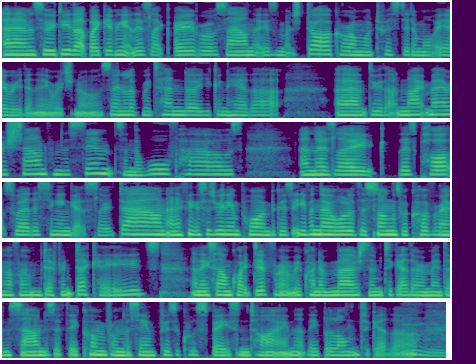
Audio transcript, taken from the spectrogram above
Um, so we do that by giving it this like overall sound that is much darker or more twisted and more eerie than the original. So in Love Me Tender, you can hear that um, through that nightmarish sound from the synths and the wolf howls. And there's like there's parts where the singing gets slowed down, and I think this is really important because even though all of the songs we're covering are from different decades and they sound quite different, we've kind of merged them together and made them sound as if they come from the same physical space and time that they belong together. Mm.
